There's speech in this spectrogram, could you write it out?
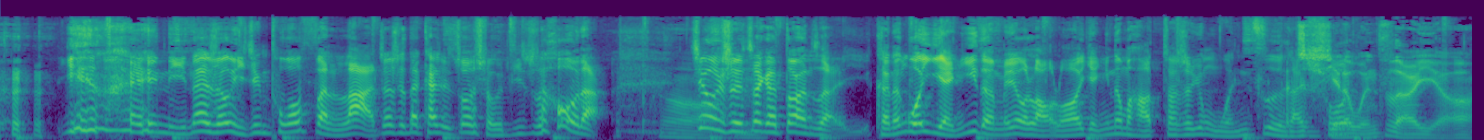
因为你那时候已经脱粉了，这是他开始做手机之后的，哦就是这个段子。可能我演绎的没有老罗演绎那么好，他是用文字来只写了，文字而已啊。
